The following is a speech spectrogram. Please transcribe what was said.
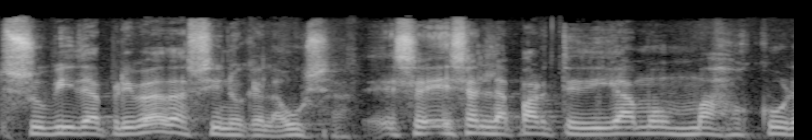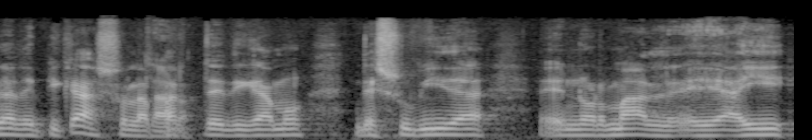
su vida privada, sino que la usa. esa es la parte, digamos, más oscura de Picasso, la parte, digamos, de su vida eh, normal. ahí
